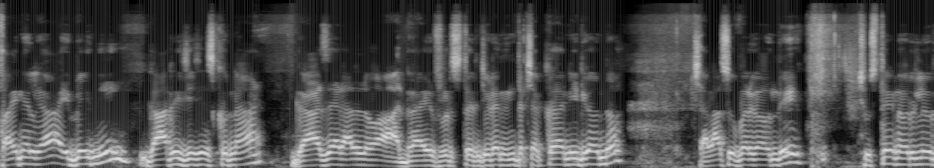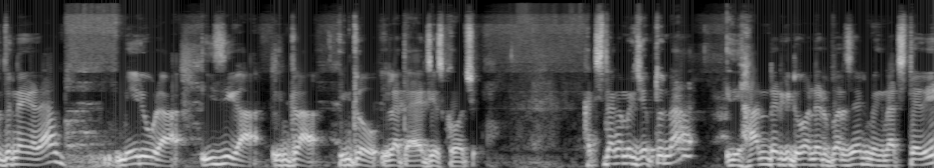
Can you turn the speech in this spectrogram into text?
ఫైనల్గా అయిపోయింది. గార్నిష్ చేసేసుకున్న. గాజర్ హల్వా డ్రై ఫ్రూట్స్తో చూడండి ఎంత చక్కగా నీట్గా ఉందో. చాలా సూపర్గా ఉంది. చూస్తే నొరుగులు ఉరుతున్నాయి కదా. మీరు కూడా ఈజీగా ఇంట్లో ఇంట్లో ఇలా తయారు చేసుకోవచ్చు. ఖచ్చితంగా మీకు చెప్తున్నా ఇది హండ్రెడ్కి టూ హండ్రెడ్ పర్సెంట్ మీకు నచ్చుతుంది.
